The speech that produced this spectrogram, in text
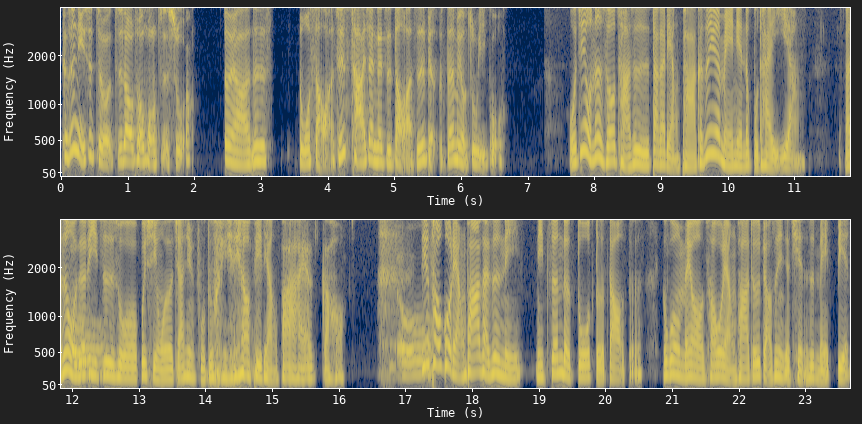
可是你是怎么知道通膨指数啊？对啊，那是多少啊？其实查一下应该知道啊，只是表但没有注意过。我记得我那时候查是大概两趴，可是因为每一年都不太一样。反正我就立志说不行，我的加薪幅度一定要比两趴还要高。哦，因为超过两趴才是你你真的多得到的，如果没有超过两趴，就是表示你的钱是没变。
